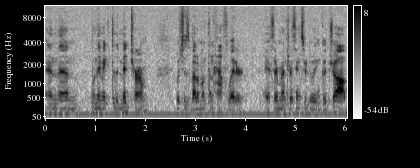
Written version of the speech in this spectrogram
and then when they make it to the midterm, which is about a month and a half later, if their mentor thinks they're doing a good job,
